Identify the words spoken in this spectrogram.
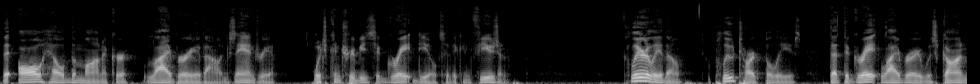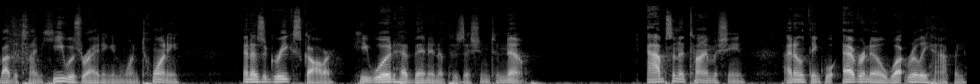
that all held the moniker Library of Alexandria, which contributes a great deal to the confusion. Clearly, though, Plutarch believes that the great library was gone by the time he was writing in 120, and as a Greek scholar, he would have been in a position to know. Absent a time machine, I don't think we'll ever know what really happened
